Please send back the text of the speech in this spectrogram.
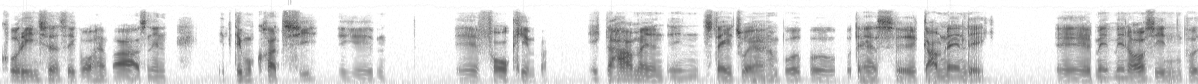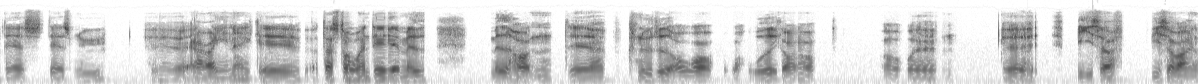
Corinthians, ikke? hvor han var sådan en, en demokrati øh, Øh, forkæmper. Ikke? Der har man en, en statue af ham både på, på deres øh, gamle anlæg, øh, men, men også inde på deres, deres nye øh, arena. Ikke? Øh, og der står han der med, med hånden øh, knyttet over, over hovedet ikke? og, og øh, øh, viser, viser vejen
